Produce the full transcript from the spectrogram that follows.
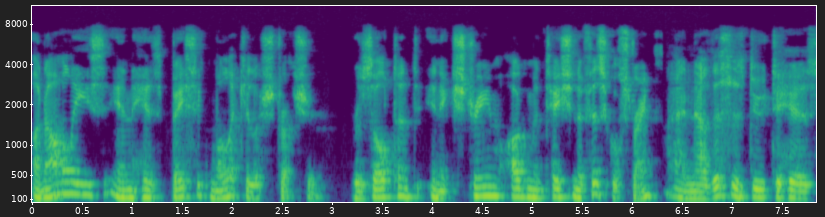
anomalies in his basic molecular structure resultant in extreme augmentation of physical strength. And now this is due to his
